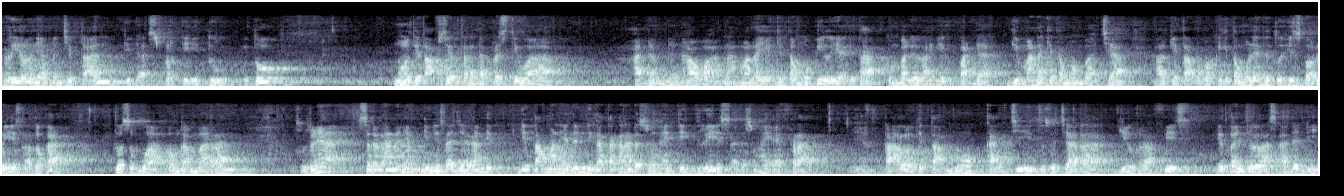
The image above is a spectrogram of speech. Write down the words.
realnya penciptaan tidak seperti itu. Itu multitafsir terhadap peristiwa Adam dan Hawa. Nah, mana yang kita mau pilih ya kita kembali lagi kepada gimana kita membaca Alkitab. Apakah kita melihat itu historis ataukah itu sebuah penggambaran? Sebetulnya sederhananya begini saja kan di, di Taman Eden dikatakan ada sungai Tigris, ada sungai Efrat. Ya. Kalau kita mau kaji itu secara geografis, itu kan jelas ada di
